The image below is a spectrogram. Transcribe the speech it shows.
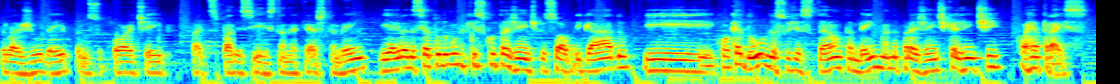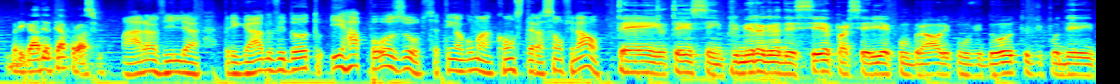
pela ajuda aí, pelo suporte aí, participar desse Standardcast também. E agradecer a todo mundo que escuta a gente, pessoal. Obrigado. E qualquer dúvida, sugestão também, manda pra gente que a gente corre atrás. Obrigado e até a próxima. Maravilha. Obrigado, Vidoto. E Raposo, você tem alguma consideração final? Tenho, tenho sim. Primeiro agradecer a parceria com o Braulio e com o Vidoto, de poder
